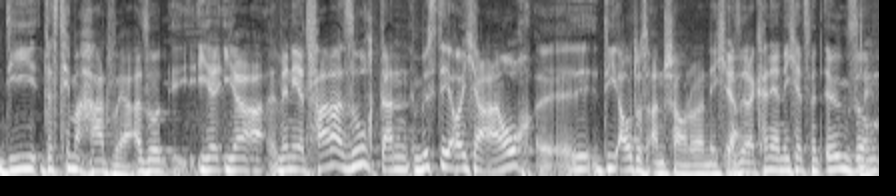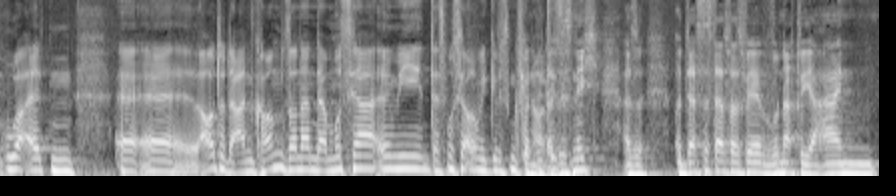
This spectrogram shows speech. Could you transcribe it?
die, das Thema Hardware. Also ihr, ihr, wenn ihr jetzt Fahrer sucht, dann müsst ihr euch ja auch äh, die Autos anschauen, oder nicht? Ja. Also da kann ja nicht jetzt mit irgendeinem so nee. uralten äh, äh, Auto da ankommen, sondern da muss ja irgendwie, das muss ja auch irgendwie gewissen Qualität... Genau, das ist nicht, also und das ist das, was wir, wonach du ja ein,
